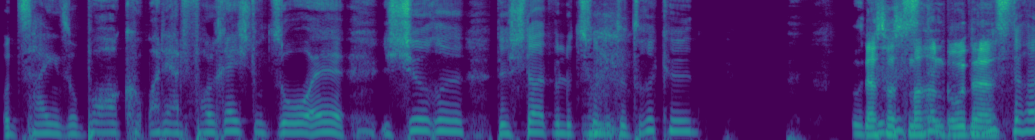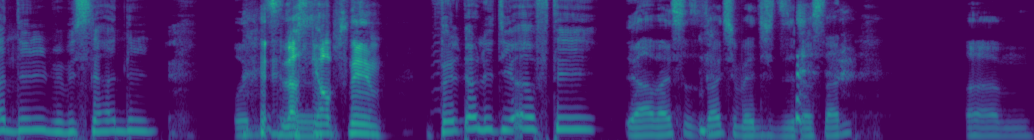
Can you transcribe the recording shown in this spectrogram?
und zeigen so, boah, guck mal, der hat voll recht und so, ey, ich schwöre, der Staat will uns voll unterdrücken. Und Lass was machen, Bruder. Wir müssen handeln, wir müssen handeln. Und, Lass die äh, Hops nehmen. Wählt alle die AfD. Ja, weißt du, solche Menschen sind das dann. Ähm,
